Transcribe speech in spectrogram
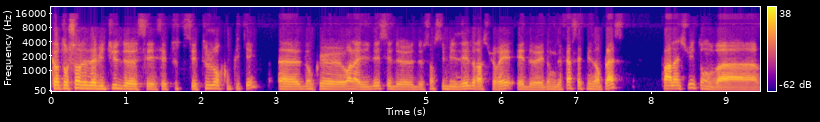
quand on change les habitudes, c'est toujours compliqué. Euh, donc euh, voilà, l'idée c'est de, sensibiliser, de rassurer et donc de faire cette mise en place. Par la suite, on va,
